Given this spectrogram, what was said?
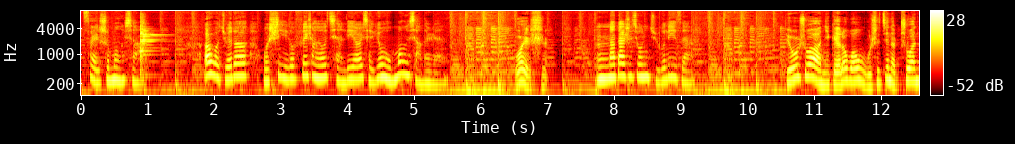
才是梦想。而我觉得，我是一个非常有潜力而且拥有梦想的人。我也是。嗯，那大师兄，你举个例子。比如说，你给了我五十斤的砖，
